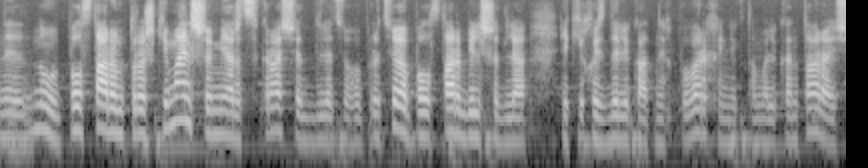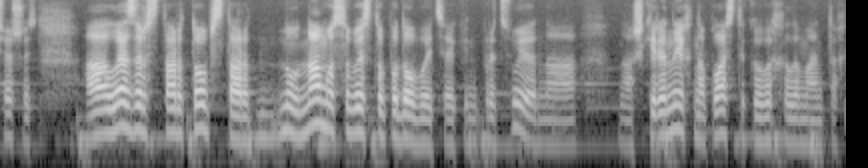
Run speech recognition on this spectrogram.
Не, Мгм. ну, полстаром трошки менше, мерц краще для цього працює, а полстар більше для якихось делікатних поверхень, як там алькантара і ще щось. А Star, Top Star, ну, нам особисто подобається, як він працює на, на шкіряних, на пластикових елементах.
